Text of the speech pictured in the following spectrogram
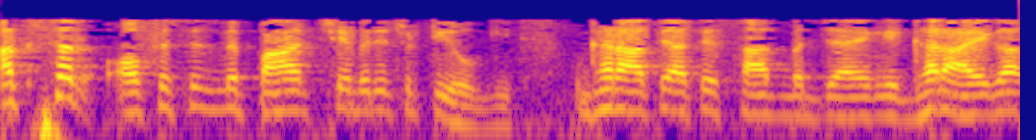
اکثر آفیسز میں پانچ چھ بجے چھٹی ہوگی۔ گھر آتے آتے سات بج جائیں گے گھر آئے گا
